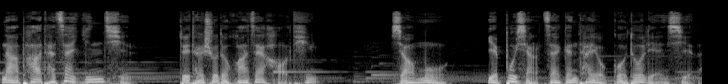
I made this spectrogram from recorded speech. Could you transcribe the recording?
哪怕他再殷勤，对他说的话再好听，小木。也不想再跟他有过多联系了。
